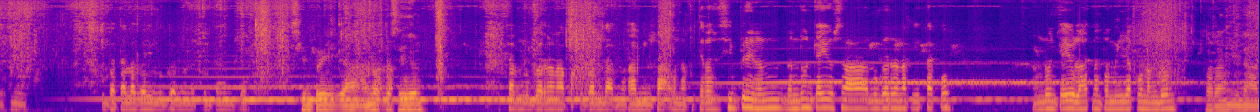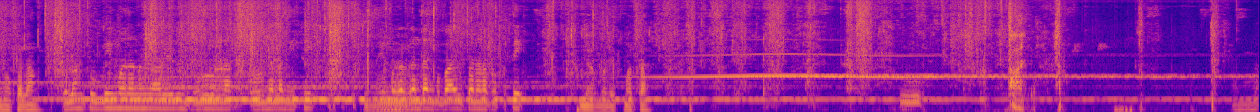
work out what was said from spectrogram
kasi iba talaga yung lugar na napuntahan ko. siyempre ah, ano kasi yun. Isang lugar na napakaganda, maraming tao nakatira. Siyempre, nandun, kayo sa lugar na nakita ko. Nandun kayo, lahat ng pamilya ko nandun. Parang inaano ka lang. Walang problema na nangyari dun, puro na, puro na lang itik. May magagandang babae pa na nakaputi. Namalik mata. So, Ah! ano?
